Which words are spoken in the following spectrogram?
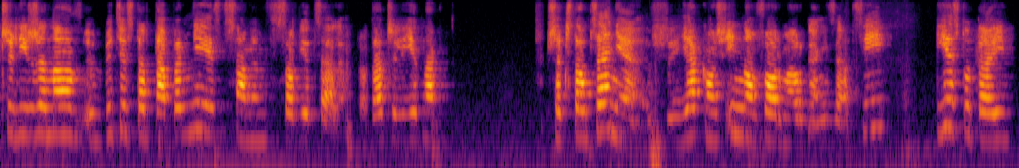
czyli że no bycie startupem nie jest samym w sobie celem, prawda? Czyli jednak przekształcenie w jakąś inną formę organizacji jest tutaj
